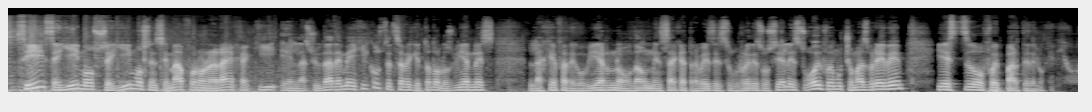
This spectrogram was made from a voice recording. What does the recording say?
sí, seguimos, seguimos en semáforo naranja aquí en la Ciudad de México. Usted sabe que todos los viernes la jefa de gobierno da un mensaje a través de sus redes sociales. Hoy fue mucho más breve y esto fue parte de lo que dijo.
